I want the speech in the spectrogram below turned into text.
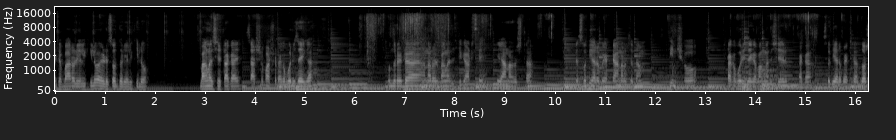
এটা বারো রিয়াল কিলো, আর এটা চোদ্দ রিয়াল কিলো। বাংলাদেশের টাকায় চারশো, পাঁচশো টাকা পড়ে জায়গা। বন্ধুরা, এটা আনারস বাংলাদেশ থেকে আসছে, এই আনারসটা। এটা সৌদি আরবে একটা আনারসের দাম তিনশো টাকা পড়ে জায়গা বাংলাদেশের টাকা। সৌদি আরবে একটা দশ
